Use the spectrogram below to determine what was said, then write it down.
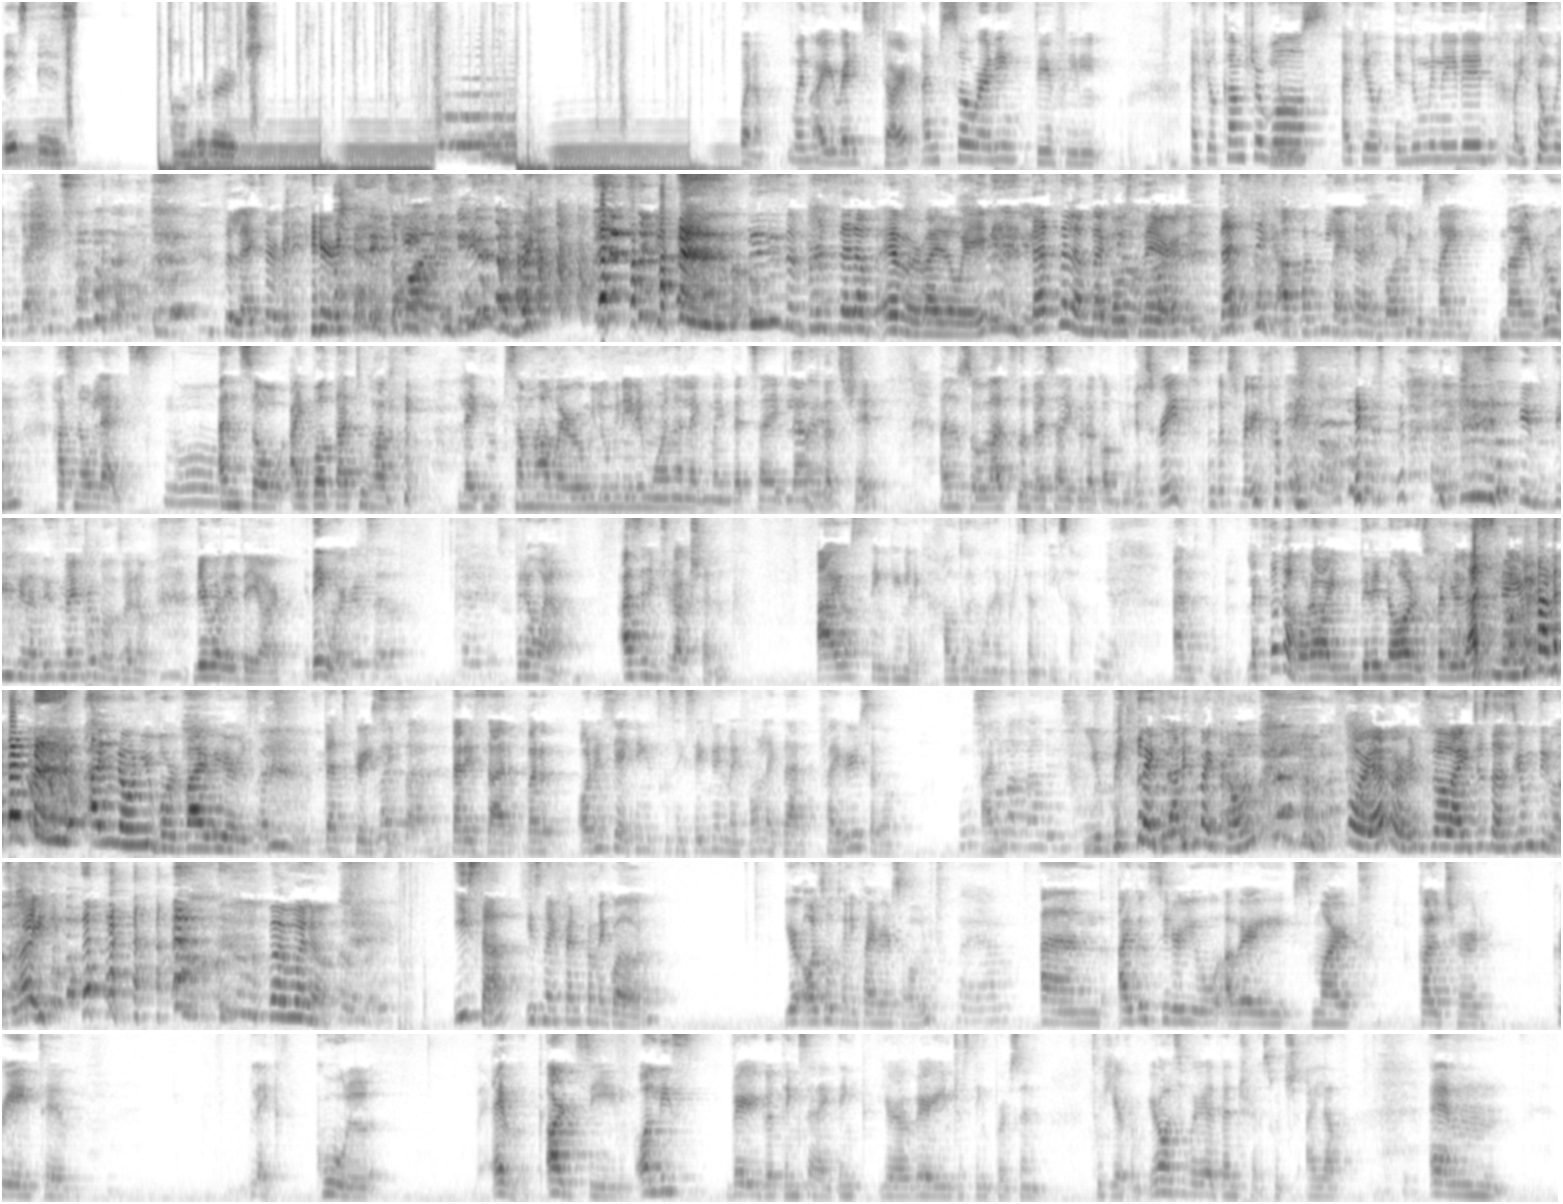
This is On the Verge. Bueno, Bueno. are you ready to start? I'm so ready. Do you feel I feel comfortable. Loose. I feel illuminated by so many lights. the lights are very? it's hot. This is the first. this is the first setup ever, by the way. That's the lamp that goes there. That's like a fucking light that I bought because my my room has no lights. no. And so I bought that to have like somehow my room illuminated more than like my bedside lamp. Same. That's shit. And so that's the best I could accomplish. It's great. It looks very professional. I like it. it's decent, and these microphones, I know. they're what they are. They work. Great setup. I like it. Pero bueno, as an introduction, I was thinking like, how do I want to present Isa? Yeah. And let's talk about how I didn't know how to spell your last name. I've known you for five years. That's crazy. That's crazy. That's sad. That is sad. But honestly, I think it's because I saved you in my phone like that five years ago. It's still And- not valid. You've been like that in my phone forever. So I just assumed it was right. but bueno. Funny. Isa is my friend from Ecuador. You're also 25 years old. I am. And I consider you a very smart, cultured, creative, like cool, artsy, all these very good things that I think you're a very interesting person to hear from. You're also very adventurous, which I love. Um,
